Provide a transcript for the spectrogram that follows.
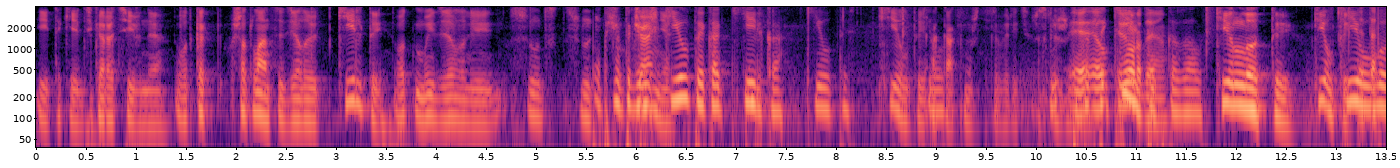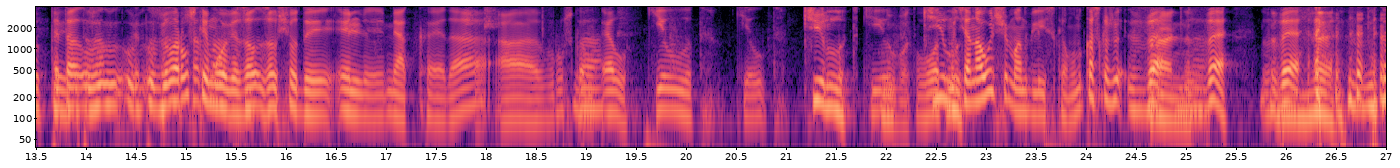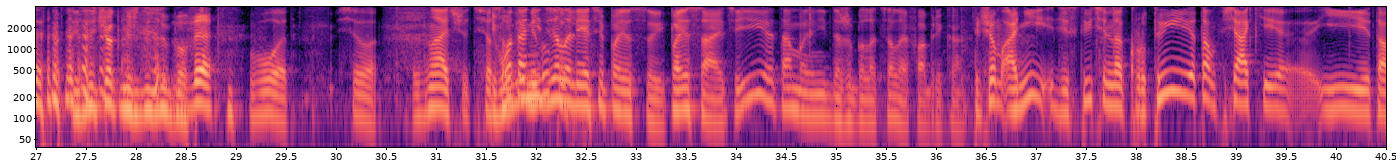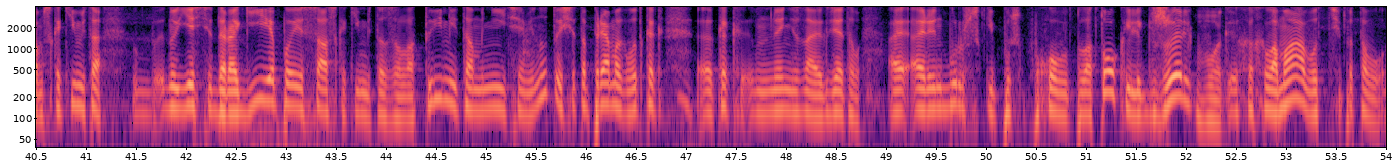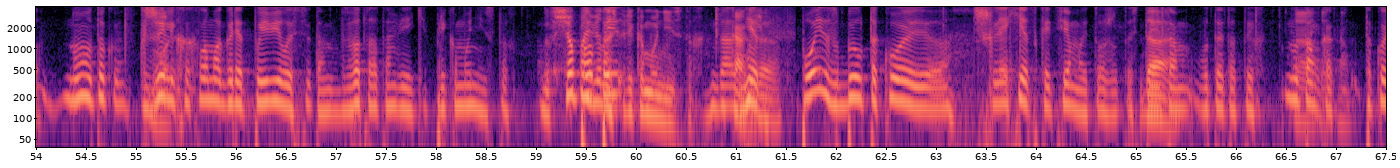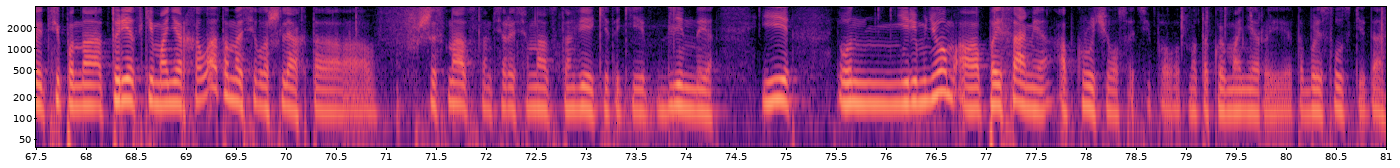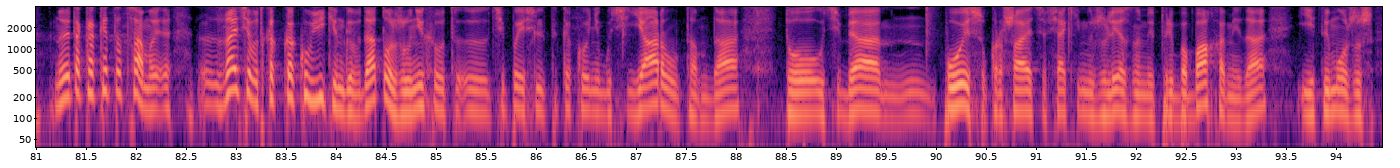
и такие декоративные. Вот как шотландцы делают кильты, вот мы делали слуц, В общем, ты говоришь килты, как килька. Килты. Килты, а Кил- как нужно говорить? Расскажи. Э, Как Л ты килты твёрдая. сказал. Килоты. Килты. Килты. Это же- у, у- это у белорусской мове шотландский. за, заўсёды L мягкая, да, а в русском Да. L. Killed. Killed. Килт. Killed. Ну вот. Вот, мы Килт. тебя научим английскому. Ну-ка скажи the. Правильно. The. The. The. Язычок между зубов. The. Вот. Все. Значит, все. И вот они делали эти поясы, пояса эти, и там они даже была целая фабрика. Причем они действительно крутые там всякие, и там с какими-то, ну, есть и дорогие пояса с какими-то золотыми там нитями. Ну, то есть это прямо вот как, э, как ну, я не знаю, где там, а- оренбургский пуховый платок или гжель, Вот. хохлома, вот типа того. Ну, только Жили Вот. Хохлома, говорят, появилась там в 20 веке при коммунистах. Ну, все По- появилось по- при коммунистах. Да, Как нет, же? Поезд был такой э, шляхетской темой тоже. То есть Да. ты там вот этот их, ну Да, там да, как да. такой типа на турецкий манер халата носила шляхта в 16-17 веке такие длинные. И он не ремнем, а поясами обкручивался, типа вот на такой манер. И это были слуцкие, да. Ну, это как этот самый, э, знаете, вот как, как у викингов, да, тоже, у них вот, э, типа, если ты какой-нибудь ярл там, да, то у тебя пояс украшается всякими железными прибабахами, да, и ты можешь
